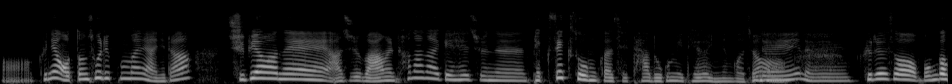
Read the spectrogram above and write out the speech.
어 그냥 어떤 소리뿐만이 아니라 주변에 아주 마음을 편안하게 해주는 백색 소음까지 다 녹음이 되어 있는 거죠. 네 네. 그래서 뭔가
